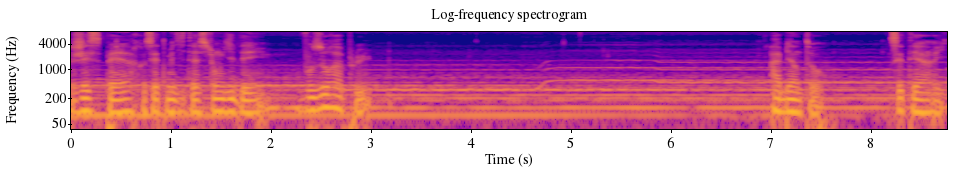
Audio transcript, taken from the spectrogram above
J'espère que cette méditation guidée vous aura plu. À bientôt, c'était Harry.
